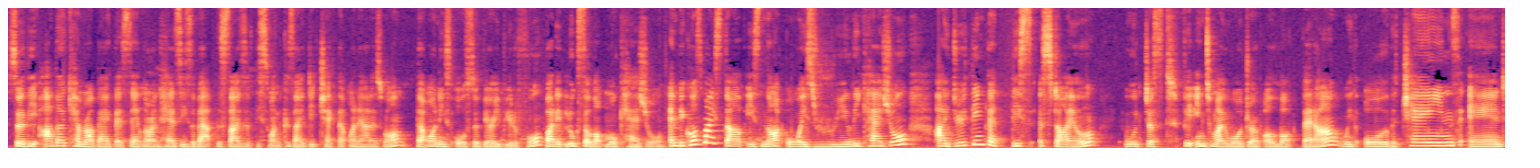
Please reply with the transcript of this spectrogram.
So the other camera bag that Saint Laurent has is about the size of this one because I did check that one out as well. That one is also very beautiful, but it looks a lot more casual. And because my style is not always really casual, I do think that this style would just fit into my wardrobe a lot better with all the chains and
